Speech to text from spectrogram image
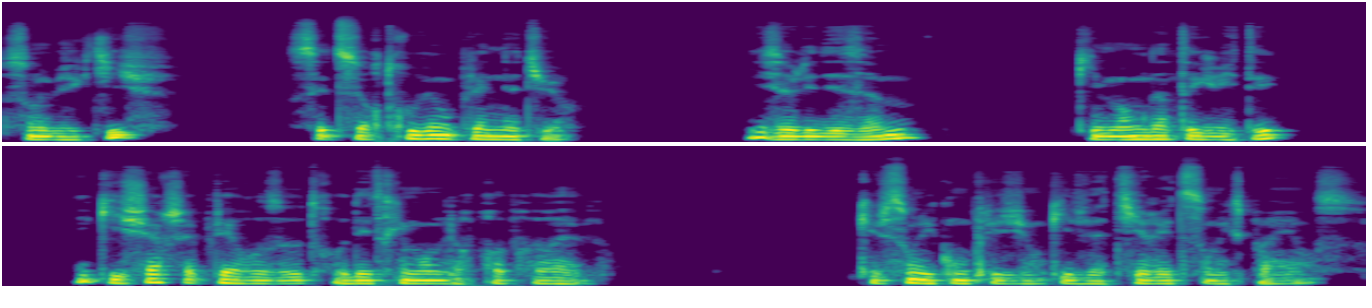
Son objectif, c'est de se retrouver en pleine nature, isolé des hommes, qui manquent d'intégrité et qui cherchent à plaire aux autres au détriment de leurs propres rêves. Quelles sont les conclusions qu'il va tirer de son expérience?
